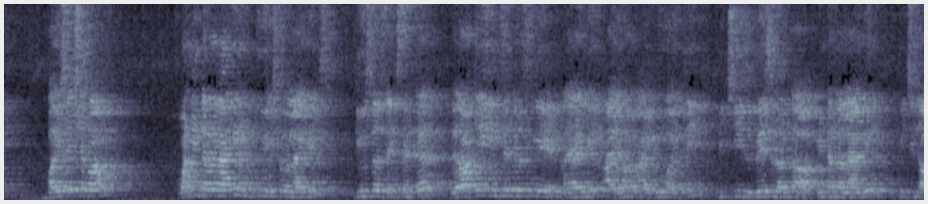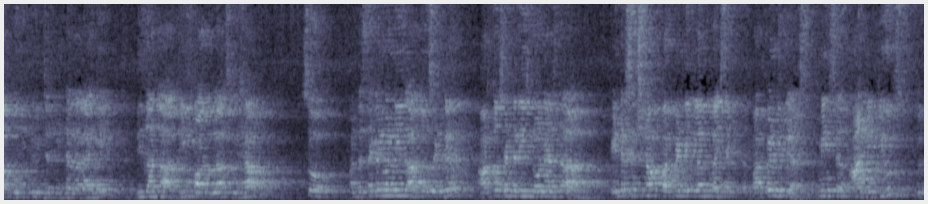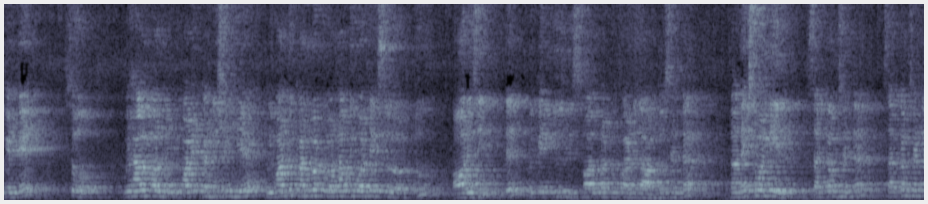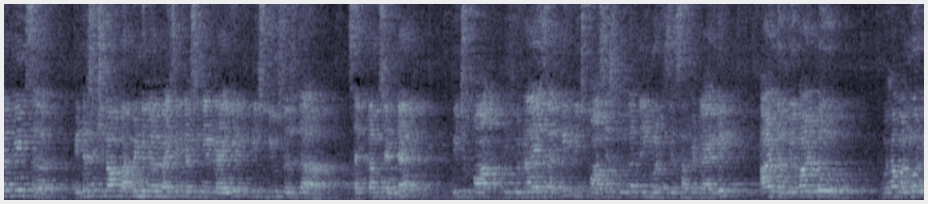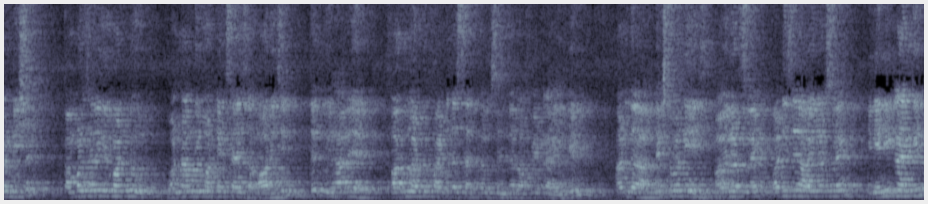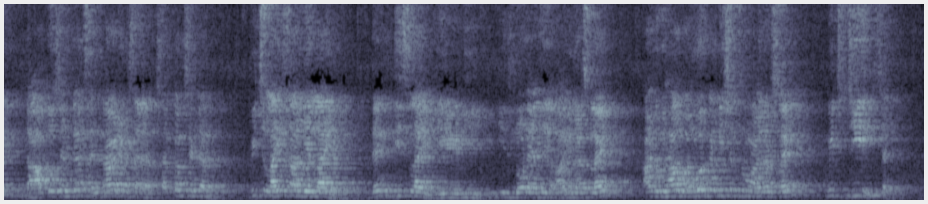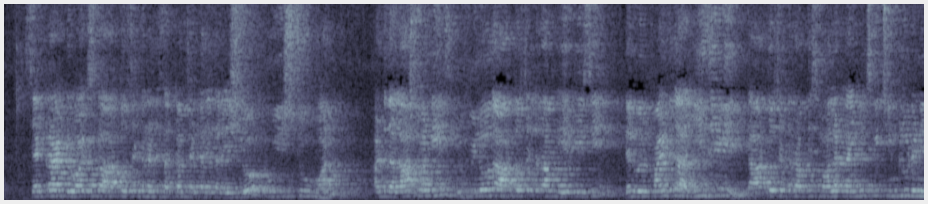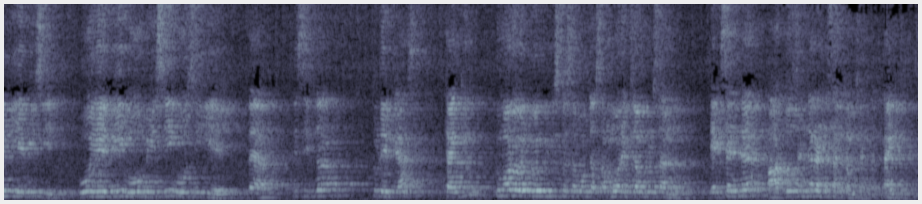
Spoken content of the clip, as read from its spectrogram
bisection of one internal angle and two external angles gives us excenter. There are three incenters in a triangle I1, I2, I3 which is based on the internal angle which is opposite to internal angle. These are the three formulas we have. So and the second one is orthocenter. Orthocenter is known as the intersection of perpendicular bisect perpendiculars means altitudes we can take. So we have one important condition here. We want to convert one of the vertex uh, to origin. Then we can use this formula to find the orthocenter. The next one is circumcenter. Circumcenter means uh, intersection of perpendicular bisectors in a triangle which gives us the circumcenter. Which part, if you draw a circle which passes through the three vertices of a triangle, and we want to, we have one more condition. Compulsory we want to one of the vertex as the origin. Then we have a formula to find the circumcenter of a triangle. And the next one is Euler's line. What is a Euler's line? In any triangle, the orthocenter, centroid and circumcenter which lies on a line, then this line AD is known as a Euler's line. And we have one more condition from Euler's line which G set. Centroid divides the orthocenter and circumcenter in the ratio 2 is to 1. And the last one is if we know the orthocenter of ABC, then we will find the easily the orthocenter of the smaller triangles which included in ABC. OAB, OBC, OCA. There. This is the today class. Thank you. Tomorrow we are going to discuss about the some more examples on excenter, orthocenter and the circumcenter. Thank you.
